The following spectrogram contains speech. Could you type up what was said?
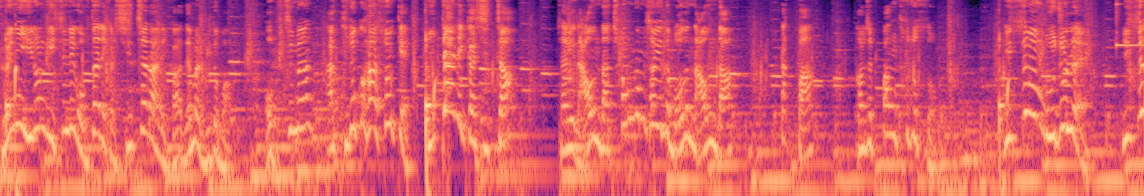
괜히 이런 게 있을 리가 없다니까 진짜라니까. 내 말 믿어봐. 없으면 아 구독권 하나 쏠게. 있다니까 진짜. 자 여기 나온다. 청금석이든 뭐든 나온다. 딱 봐. 갑자기 빵 터졌어. 있으면 뭐 줄래? 있음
